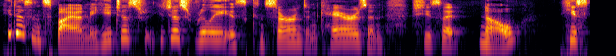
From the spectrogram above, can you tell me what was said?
he doesn't spy on me he just he just really is concerned and cares and she said no he's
